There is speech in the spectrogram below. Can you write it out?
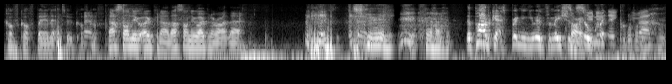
Cough, cough, Bayonetta 2, cough, cough. That's our new opener. That's our new opener right there. The podcast bringing you information Sorry. so Two new quick. things to add.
